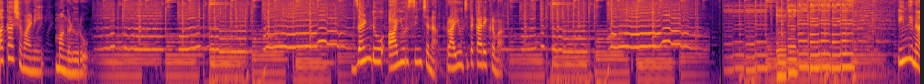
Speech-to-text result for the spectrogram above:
ಆಕಾಶವಾಣಿ ಮಂಗಳೂರು. ಜಂಡು ಆಯುರ್ ಸಿಂಚನ ಪ್ರಾಯೋಜಿತ ಕಾರ್ಯಕ್ರಮ. ಇಂದಿನ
